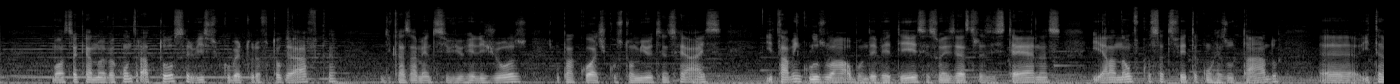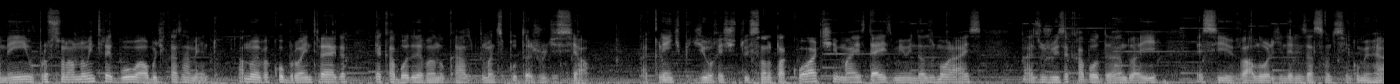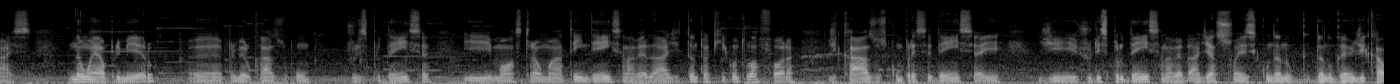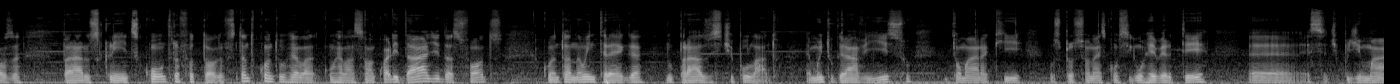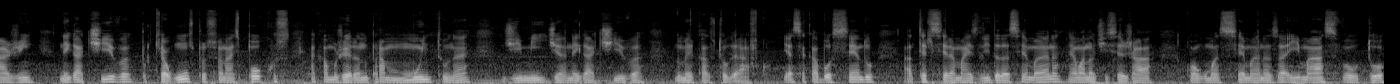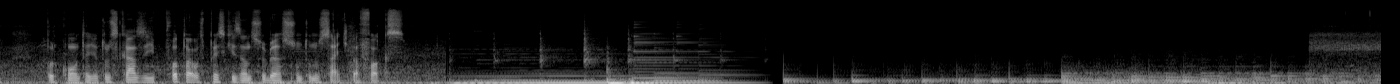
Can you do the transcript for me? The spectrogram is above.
mostra que a noiva contratou o serviço de cobertura fotográfica de casamento civil religioso. O pacote custou R$ 1.800 e estava incluso álbum, DVD, sessões extras externas, e ela não ficou satisfeita com o resultado é, e também o profissional não entregou o álbum de casamento. A noiva cobrou a entrega e acabou levando o caso para uma disputa judicial. A cliente pediu restituição do pacote e mais 10 mil em danos morais, mas o juiz acabou dando aí esse valor de indenização de 5 mil reais. Não é o primeiro, é, primeiro caso com jurisprudência e mostra uma tendência, na verdade, tanto aqui quanto lá fora, de casos com precedência aí de jurisprudência, na verdade, ações com dando, dando ganho de causa para os clientes contra fotógrafos, tanto quanto com relação à qualidade das fotos, quanto à não entrega no prazo estipulado. É muito grave isso, tomara que os profissionais consigam reverter é, esse tipo de imagem negativa, porque alguns profissionais, poucos, acabam gerando para muito né, de mídia negativa no mercado fotográfico. E essa acabou sendo a terceira mais lida da semana. É uma notícia já com algumas semanas aí, mas voltou por conta de outros casos e fotógrafos pesquisando sobre o assunto no site da Fox.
